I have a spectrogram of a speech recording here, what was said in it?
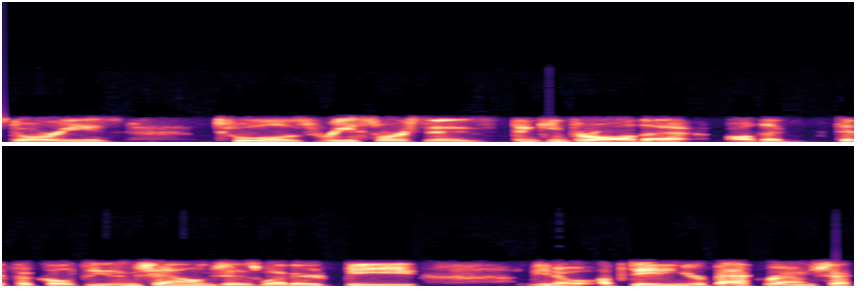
stories, tools, resources, thinking through all the all the difficulties and challenges, whether it be you know updating your background check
